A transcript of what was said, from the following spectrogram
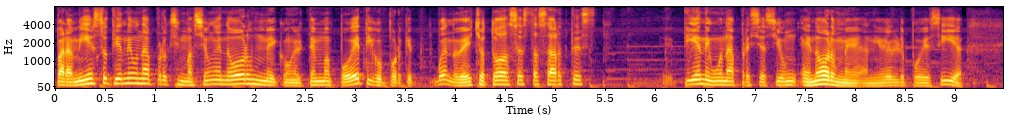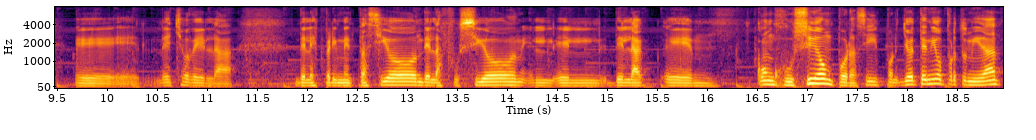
para mí esto tiene una aproximación enorme con el tema poético porque, bueno, de hecho todas estas artes eh, tienen una apreciación enorme a nivel de poesía. Eh, el hecho de la, de la experimentación, de la fusión, el, de la... conjunción, por así. yo he tenido oportunidad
